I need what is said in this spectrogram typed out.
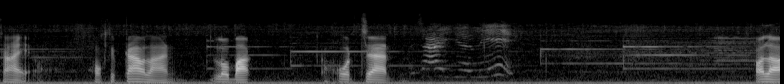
ใช่หกสิบเก้าล้าน โลบัก โหดจัดไม่ใช่อยู่นี่อ๋อเหรอ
